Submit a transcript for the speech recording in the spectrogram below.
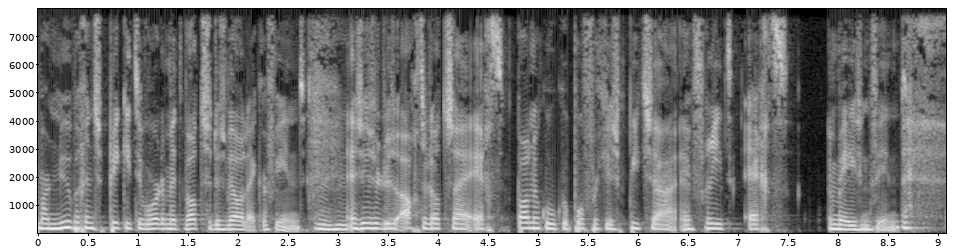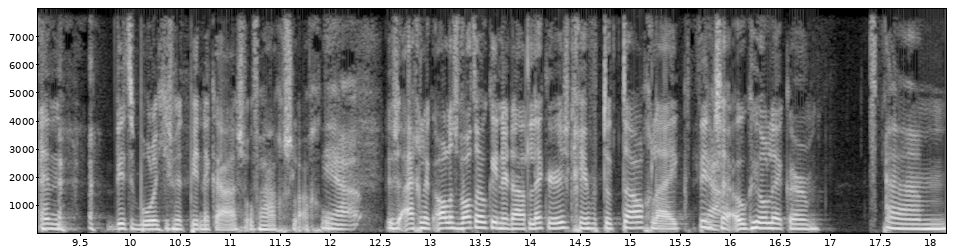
Maar nu begint ze picky te worden met wat ze dus wel lekker vindt. En ze is er dus achter dat zij echt pannenkoeken, poffertjes, pizza en friet echt amazing vindt. en witte bolletjes met pindakaas of hagelslag. Ja. Dus eigenlijk alles wat ook inderdaad lekker is. Ik geef er totaal gelijk. Vindt Ja. zij ook heel lekker. Ehm,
